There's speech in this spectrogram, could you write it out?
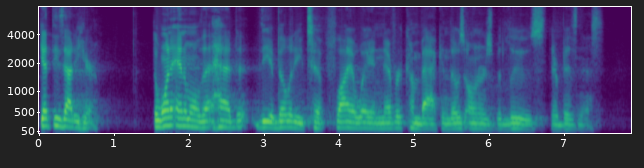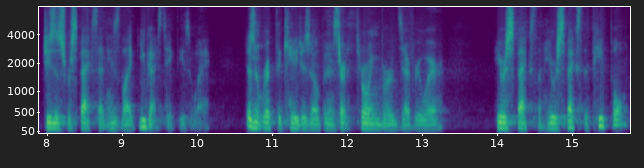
get these out of here. The one animal that had the ability to fly away and never come back, and those owners would lose their business. Jesus respects that, and he's like, You guys take these away. He doesn't rip the cages open and start throwing birds everywhere. He respects them. He respects the people,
